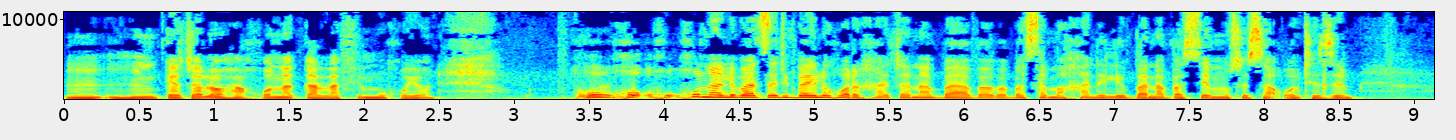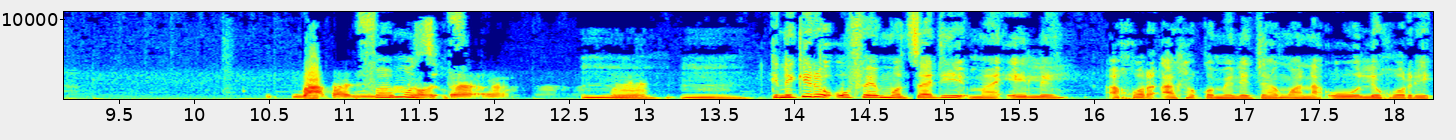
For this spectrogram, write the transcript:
mm ka jalo ga gona kalafi mo go yone. Go na le batsadi ba ile gore ga jana ba ba ba samagane le bana ba seemo se sa autism. Ba tota ke ne ke re o fe motsadi maele a gore a tlhokomele jang ngwana o le gore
